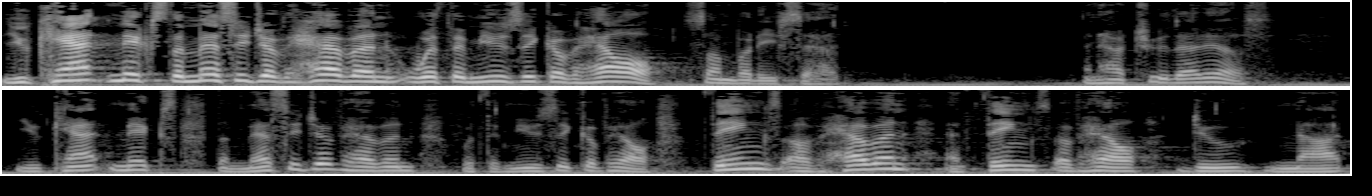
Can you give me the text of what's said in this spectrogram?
You can't mix the message of heaven with the music of hell, somebody said. And how true that is. You can't mix the message of heaven with the music of hell. Things of heaven and things of hell do not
